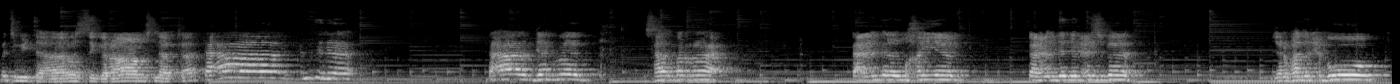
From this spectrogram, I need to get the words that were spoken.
في تويتر وانستغرام سناب شات تعال عندنا تعال جرب اسهر برا. تعال عندنا المخيم تعال عندنا العزبة. جرب هذه الحبوب.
